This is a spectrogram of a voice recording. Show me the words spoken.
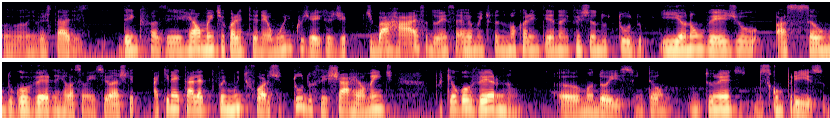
uh, universidades. Tem que fazer realmente a quarentena. É o único jeito de, de barrar essa doença é realmente fazendo uma quarentena e fechando tudo. E eu não vejo ação do governo em relação a isso. Eu acho que aqui na Itália foi muito forte tudo fechar realmente, porque o governo uh, mandou isso. Então, tu não ia descumprir isso.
